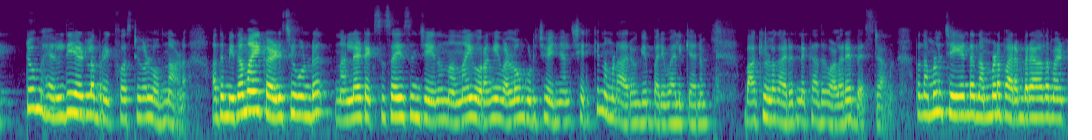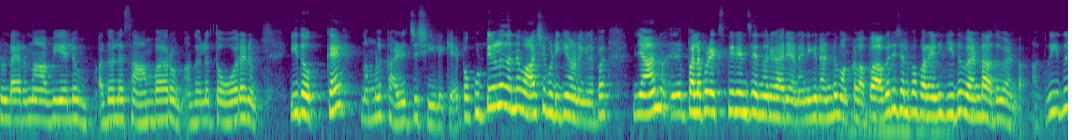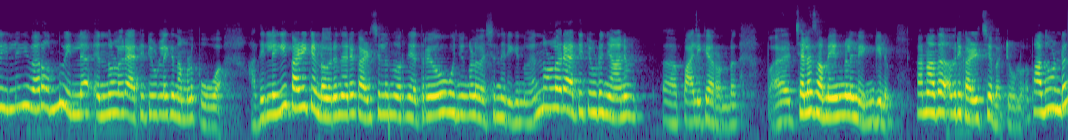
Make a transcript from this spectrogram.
ഹെൽത്തി ആയിട്ടുള്ള ബ്രേക്ക്ഫാസ്റ്റുകളിൽ ഒന്നാണ്. അത് മിതമായി കഴിച്ചുകൊണ്ട് നല്ലതായിട്ട് എക്സസൈസും ചെയ്ത് നന്നായി ഉറങ്ങി വെള്ളവും കുടിച്ചു കഴിഞ്ഞാൽ ശരിക്കും നമ്മുടെ ആരോഗ്യം പരിപാലിക്കാനും ബാക്കിയുള്ള കാര്യത്തിനൊക്കെ അത് വളരെ ബെസ്റ്റാണ് അപ്പോൾ നമ്മൾ ചെയ്യേണ്ട നമ്മുടെ പരമ്പരാഗതമായിട്ടുണ്ടായിരുന്ന അവിയലും അതുപോലെ സാമ്പാറും അതുപോലെ തോരനും ഇതൊക്കെ നമ്മൾ കഴിച്ച് ശീലിക്കുക. ഇപ്പോൾ കുട്ടികൾ തന്നെ വാശി പിടിക്കുകയാണെങ്കിൽ ഇപ്പോൾ ഞാൻ പലപ്പോഴും എക്സ്പീരിയൻസ് ചെയ്യുന്ന ഒരു കാര്യമാണ്. എനിക്ക് രണ്ട് മക്കൾ അപ്പോൾ അവർ ചിലപ്പോൾ പറയും എനിക്ക് ഇത് വേണ്ട അത് വേണ്ട. അത് ഇത് ഇല്ലെങ്കിൽ വേറെ ഒന്നുമില്ല എന്നുള്ള ഒരു ആറ്റിറ്റ്യൂഡിലേക്ക് നമ്മൾ പോവുക. അതില്ലെങ്കിൽ കഴിക്കണ്ട. ഒരു നേരം കഴിച്ചില്ലെന്ന് പറഞ്ഞ് എത്രയോ കുഞ്ഞുങ്ങൾ വിശന്നിരിക്കുന്നു എന്നുള്ളൊരു ആറ്റിറ്റ്യൂഡ് ഞാനും പാലിക്കാറുണ്ട്. ചില സമയങ്ങളിലെങ്കിലും. കാരണം അത് അവർ കഴിച്ചേ പറ്റുള്ളൂ. അപ്പോൾ അതുകൊണ്ട്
